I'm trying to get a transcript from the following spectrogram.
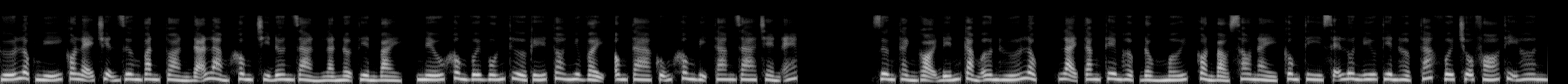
Hứa Lộc nghĩ có lẽ chuyện Dương Văn Toàn đã làm không chỉ đơn giản là nợ tiền bày, nếu không với vốn thừa kế to như vậy, ông ta cũng không bị tam gia chèn ép. Dương Thành gọi đến cảm ơn hứa lộc, lại tăng thêm hợp đồng mới, còn bảo sau này công ty sẽ luôn ưu tiên hợp tác với chỗ phó thị hơn,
